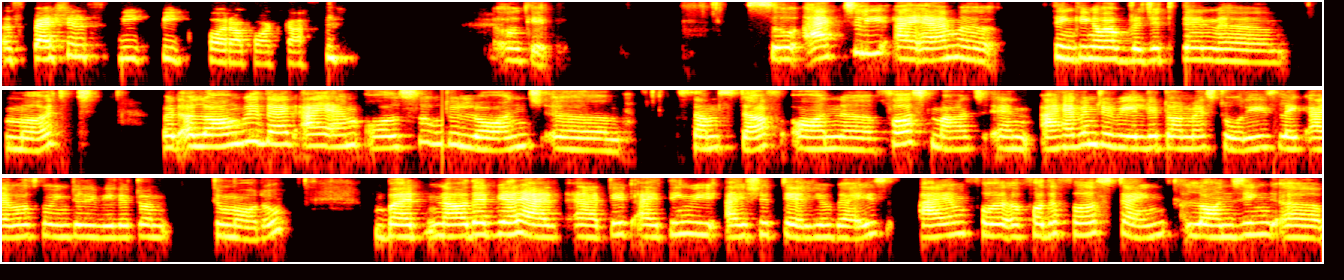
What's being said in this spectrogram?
A special sneak peek for our podcast. Okay. So actually, I am uh, thinking about Bridgerton uh, merch, but along with that, I am also to launch uh, some stuff on uh, first March, and I haven't revealed it on my stories. Like I was going to reveal it on tomorrow, but now that we are at, at it, I think we I should tell you guys. I am for for the first time launching uh,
